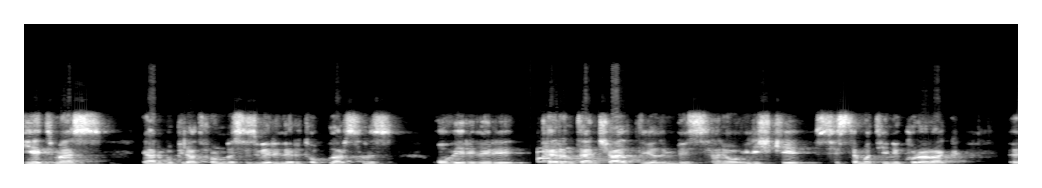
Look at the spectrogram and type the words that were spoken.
Yetmez. Yani bu platformda siz verileri toplarsınız. O verileri parent and child diyelim biz. Hani o ilişki sistematiğini kurarak e,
